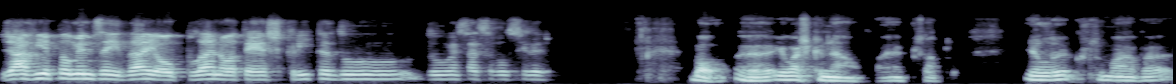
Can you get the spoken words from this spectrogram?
já havia pelo menos a ideia, ou o plano, ou até a escrita do, do ensaio sobre a lucidez. Bom, eh, eu acho que não. É? Portanto, ele costumava,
